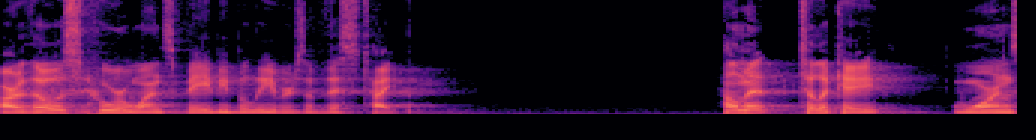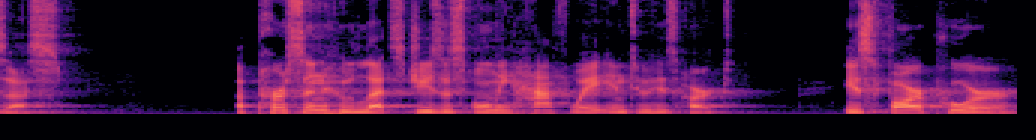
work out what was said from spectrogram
are those who were once baby believers of this type. Helmut Thielicke warns us a person who lets Jesus only halfway into his heart is far poorer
